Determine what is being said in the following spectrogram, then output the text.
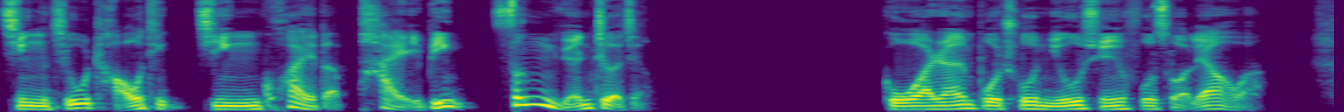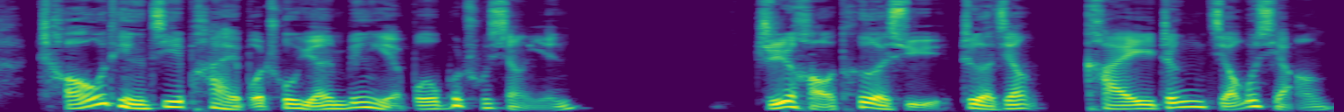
请求朝廷尽快的派兵增援浙江。果然不出牛巡抚所料啊，朝廷既派不出援兵，也拨不出饷银，只好特许浙江开征缴饷。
